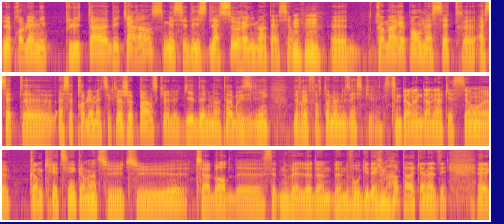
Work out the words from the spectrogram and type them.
le problème n'est plus tant des carences, mais c'est de la suralimentation. Mhm. Euh, comment répondre à cette, euh, à cette, euh, à cette problématique-là? Je pense que le guide alimentaire brésilien devrait fortement nous inspirer. Si tu me permets une dernière question, comme chrétien, comment tu, tu, euh, tu abordes le- cette nouvelle-là d'un nouveau guide alimentaire canadien, Euh,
